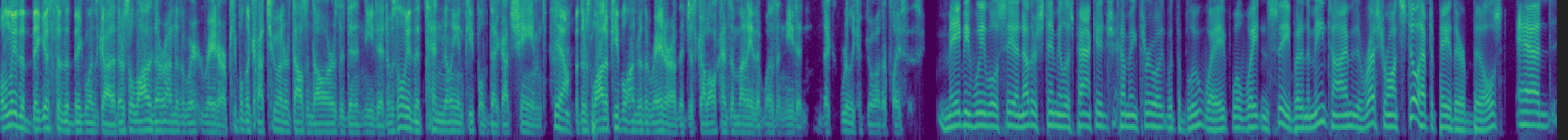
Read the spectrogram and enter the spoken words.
Only the biggest of the big ones got it. There's a lot of that are under the radar. People that got two hundred thousand dollars that didn't need it. It was only the ten million people that got shamed. Yeah, but there's a lot of people under the radar that just got all kinds of money that wasn't needed. That really could go other places. Maybe we will see another stimulus package coming through with the blue wave. We'll wait and see. But in the meantime, the restaurants still have to pay their bills. And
